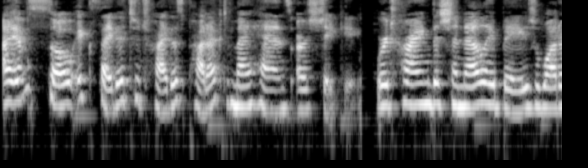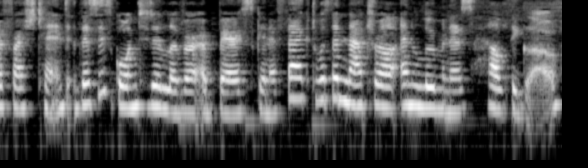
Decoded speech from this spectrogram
I am so excited to try this product. My hands are shaking. We're trying the Chanel Beige Water Fresh Tint. This is going to deliver a bare skin effect with a natural and luminous healthy glow.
